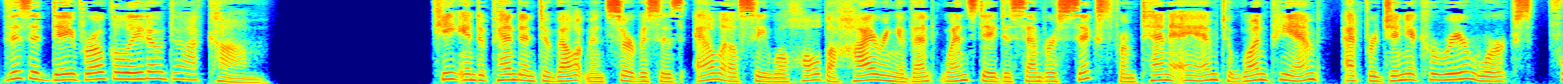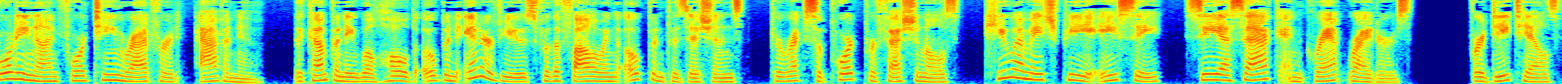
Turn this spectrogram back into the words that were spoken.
visit deverogelato.com. Key Independent Development Services LLC will hold a hiring event Wednesday, December 6 from 10 a.m. to 1 p.m. at Virginia Career Works, 4914 Radford Avenue. The company will hold open interviews for the following open positions direct support professionals, QMHPAC, CSAC, and grant writers. For details,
